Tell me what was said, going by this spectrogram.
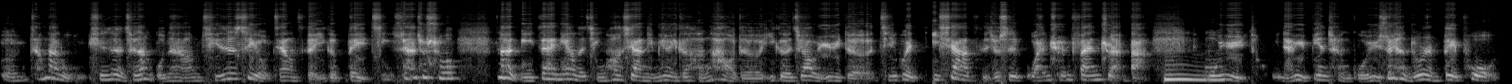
呃张大鲁先生的成长过程当中，其实是有。这样子的一个背景，所以他就说：“那你在那样的情况下，你没有一个很好的一个教育的机会，一下子就是完全翻转吧，嗯，母语从闽南语变成国语，所以很多人被迫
